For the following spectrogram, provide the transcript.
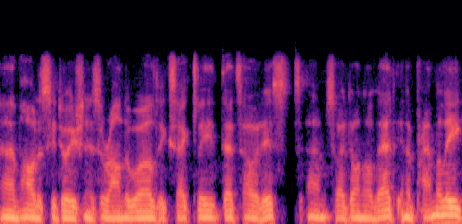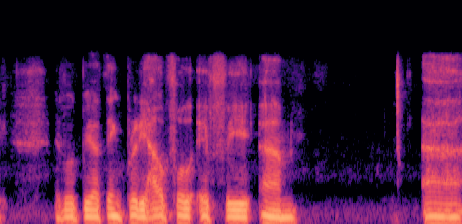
um, how the situation is around the world exactly. That's how it is. Um, so I don't know that. In the Premier League, it would be, I think, pretty helpful if we um, uh,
